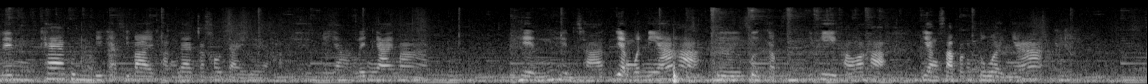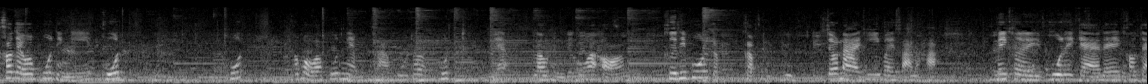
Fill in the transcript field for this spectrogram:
เล่นแค่คุณบิ๊กอธิบายครั้งแรกก็เข้าใจเลยอะค่ะเล่นไม่ยากเล่นง่ายมาก เห็นเห็นชัดอย่างวันนี้ค่ะ คือฝึกกับพี่ๆเขาอะค่ะ อย่างสับบางตัวอย่างเงี้ยเข้าใจว่าพูดอย่างนี้ พุทธพุทธเขาบอกว่าพูดเนี่ยภาษาพูดถ้าพุทธอย่างเงี้ยเราถึงจะรู้ว่าอ๋อคือที่พูดกับกับเจ้านายที่บริษัทอะค่ะ ไม่เคยพูดให้แกได้เข้าใจ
